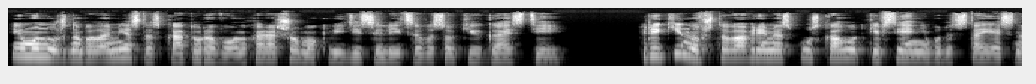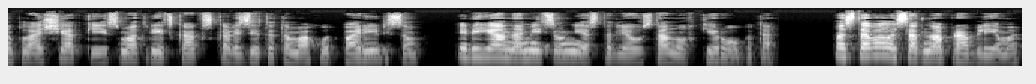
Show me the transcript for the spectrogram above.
Ему нужно было место, с которого он хорошо мог видеть лица высоких гостей. Прикинув, что во время спуска лодки все они будут стоять на площадке и смотреть, как скользит атомоход по рельсам, Илья наметил место для установки робота. Оставалась одна проблема.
